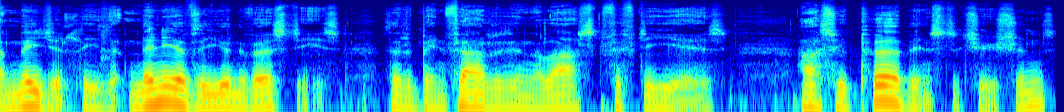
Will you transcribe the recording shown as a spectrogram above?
immediately that many of the universities that have been founded in the last 50 years are superb institutions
